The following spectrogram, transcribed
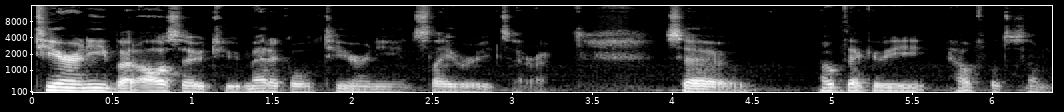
tyranny, but also to medical tyranny and slavery, etc. So, hope that could be helpful to someone.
